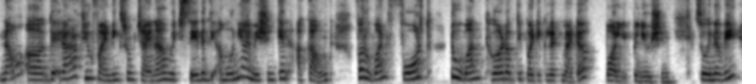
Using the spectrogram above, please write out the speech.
now, uh, there are a few findings from China which say that the ammonia emission can account for one fourth to one third of the particulate matter pollution. So, in a way,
